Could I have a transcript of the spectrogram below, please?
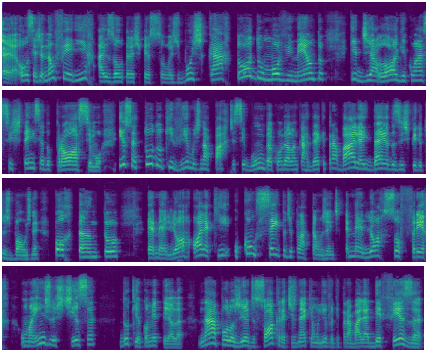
É, ou seja, não ferir as outras pessoas, buscar todo o movimento que dialogue com a assistência do próximo. Isso é tudo o que vimos na parte segunda, quando Allan Kardec trabalha a ideia dos espíritos bons, né? Portanto, é melhor, olha aqui o conceito de Platão, gente, é melhor sofrer uma injustiça do que cometê-la. Na Apologia de Sócrates, né, que é um livro que trabalha a defesa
